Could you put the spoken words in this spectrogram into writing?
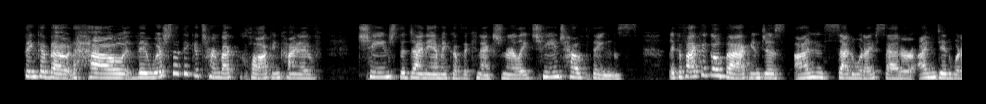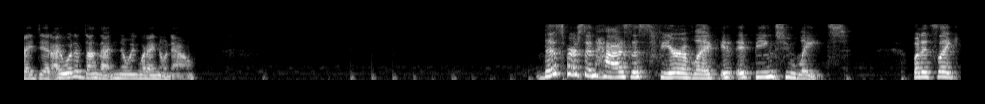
think about how they wish that they could turn back the clock and kind of change the dynamic of the connection or like change how things, like if I could go back and just unsaid what I said or undid what I did, I would have done that knowing what I know now this person has this fear of like it, it being too late. But it's like,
